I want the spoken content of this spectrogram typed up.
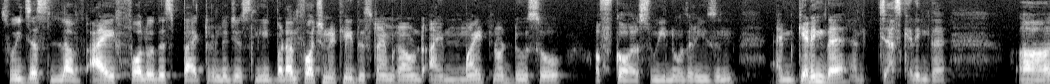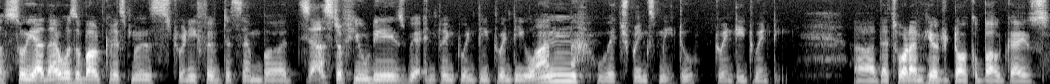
So we just love. I follow this pact religiously, but unfortunately, this time around, I might not do so. Of course, we know the reason. I'm getting there. I'm just getting there. Uh, so yeah, that was about Christmas, 25th December. Just a few days, we're entering 2021, which brings me to 2020. Uh, that's what I'm here to talk about, guys.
